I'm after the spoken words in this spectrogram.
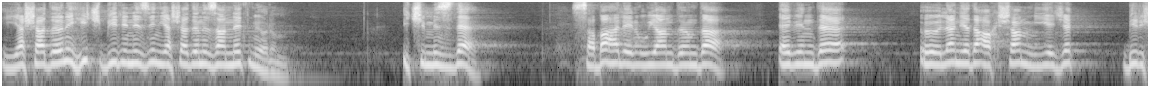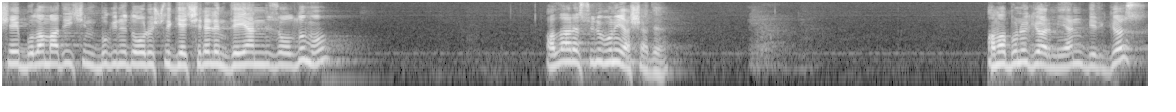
Yaşadığını hiçbirinizin yaşadığını zannetmiyorum. İçimizde sabahleyin uyandığında evinde öğlen ya da akşam yiyecek bir şey bulamadığı için bugünü de oruçlu geçirelim diyeniniz oldu mu? Allah Resulü bunu yaşadı. Ama bunu görmeyen bir göz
